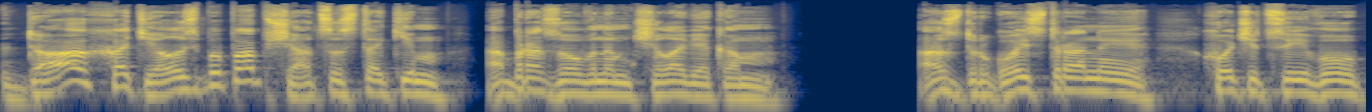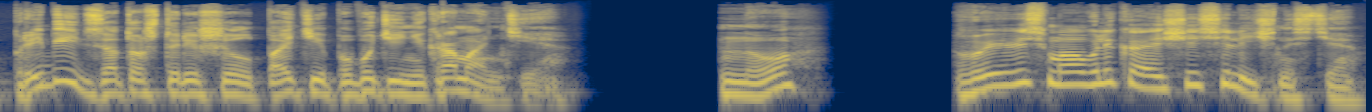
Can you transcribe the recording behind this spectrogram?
да, хотелось бы пообщаться с таким образованным человеком. А с другой стороны, хочется его прибить за то, что решил пойти по пути некромантии. Ну, вы весьма увлекающиеся личности.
